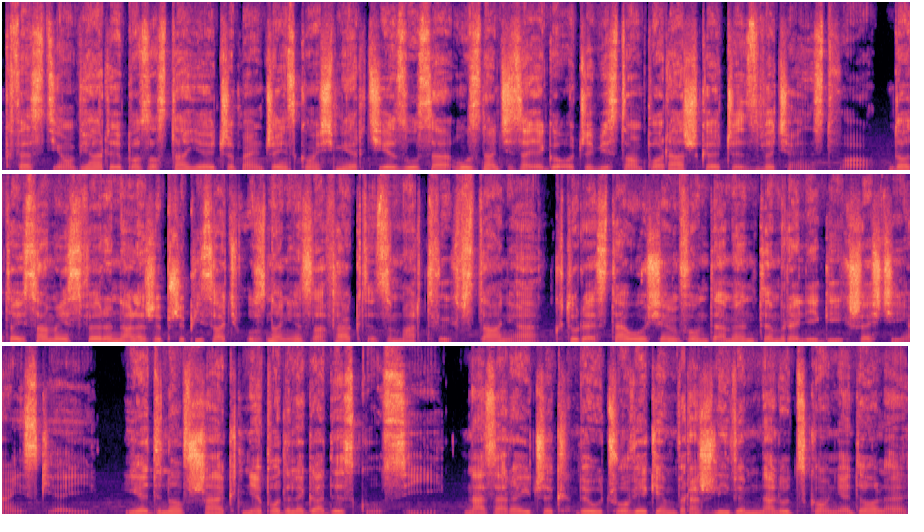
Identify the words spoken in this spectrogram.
Kwestią wiary pozostaje, czy męczeńską śmierć Jezusa uznać za jego oczywistą porażkę czy zwycięstwo. Do tej samej sfery należy przypisać uznanie za fakt zmartwychwstania, które stało się fundamentem religii chrześcijańskiej. Jedno wszak nie podlega dyskusji. Nazarejczyk był człowiekiem wrażliwym na ludzką niedolę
